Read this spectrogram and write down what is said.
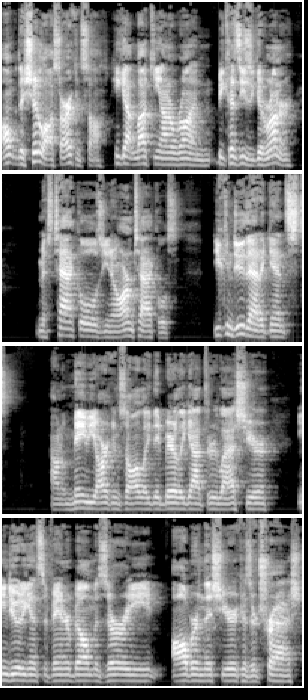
Oh, they should have lost Arkansas. He got lucky on a run because he's a good runner. Missed tackles, you know, arm tackles. You can do that against, I don't know, maybe Arkansas, like they barely got through last year. You can do it against the Vanderbilt, Missouri, Auburn this year because they're trash.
